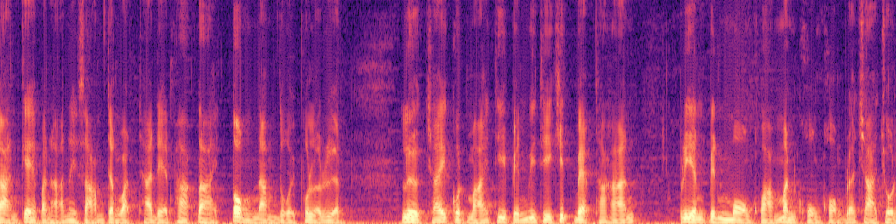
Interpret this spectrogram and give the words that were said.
การแก้ปัญหาใน 3 จังหวัดชายแดนภาคใต้ต้องนำโดยพลเรือน เลิกใช้กฎหมายที่เป็นวิธีคิดแบบทหาร เปลี่ยนเป็นมองความมั่นคงของประชาชน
